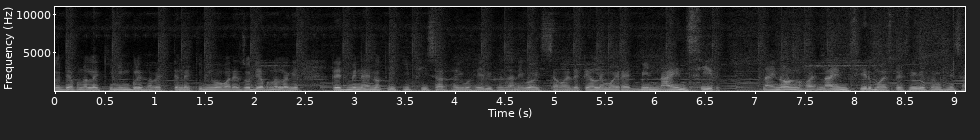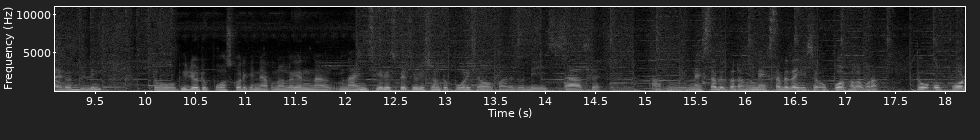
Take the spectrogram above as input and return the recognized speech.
যদি আপোনালোকে কিনিম বুলি ভাবে তেতিয়াহ'লে কিনিব পাৰে। যদি আপোনালোকে ৰেডমি নাইনত কি কি ফিচাৰ থাকিব সেই বিষয়ে জানিব ইচ্ছা কৰে তেতিয়াহ'লে মই ৰেডমি নাইন চিৰ নাইনৰ নহয় নাইন চিৰ মই স্পেচিফিকেশ্যনখিনি ছাইডত দি দিম। তো ভিডিঅ'টো প'জ কৰি কিনে আপোনালোকে নাইন চিৰ স্পেচিফিকেশ্যনটো পঢ়ি চাব পাৰে যদি ইচ্ছা আছে। আৰু নেক্সট আপডেটত আহোঁ। নেক্সট আপডেট আহিছে অ'প'ৰ ফালৰ পৰা। তো অ'প'ৰ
